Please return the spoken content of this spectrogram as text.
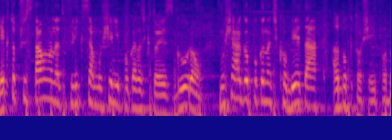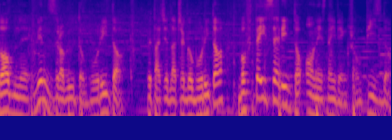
Jak to przystało na Netflixa musieli pokazać kto jest górą, musiała go pokonać kobieta albo ktoś jej podobny, więc zrobił to Burito. Pytacie dlaczego Burito? Bo w tej serii to on jest największą pizdą.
